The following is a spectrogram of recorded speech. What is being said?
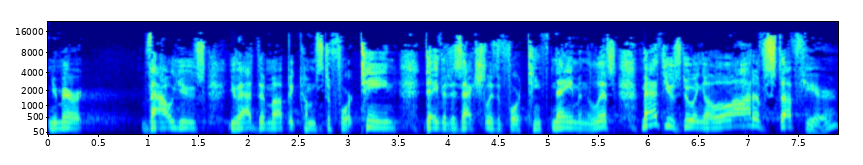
numeric values. You add them up, it comes to 14. David is actually the 14th name in the list. Matthew's doing a lot of stuff here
